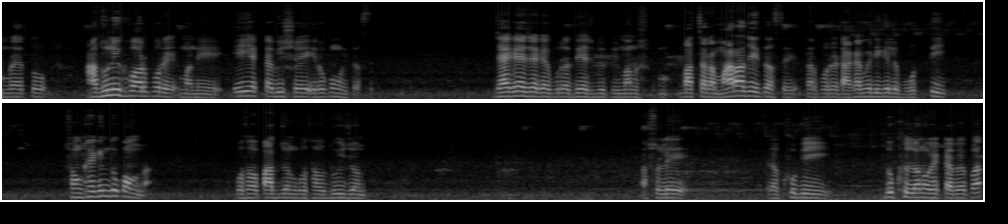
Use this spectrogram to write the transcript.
আমরা এত আধুনিক হওয়ার পরে মানে এই একটা বিষয়ে এরকম হইতাছে। জায়গায় জায়গায় পুরো দেশব্যাপী মানুষ বাচ্চারা মারা যাইতাছে তারপরে ঢাকা মেডিকেলে ভর্তি সংখ্যা কিন্তু কম না। কোথাও পাঁচজন, কোথাও দুইজন। আসলে এটা খুবই দুঃখজনক একটা ব্যাপার।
